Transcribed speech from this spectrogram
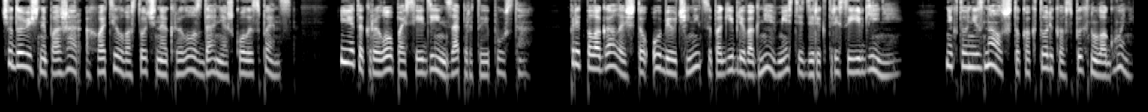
Чудовищный пожар охватил восточное крыло здания школы Спенс, и это крыло по сей день заперто и пусто. Предполагалось, что обе ученицы погибли в огне вместе с директрисой Евгенией. Никто не знал, что как только вспыхнул огонь,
